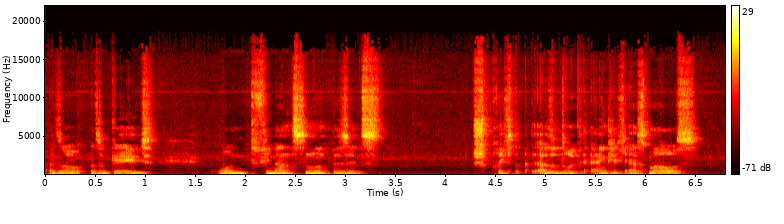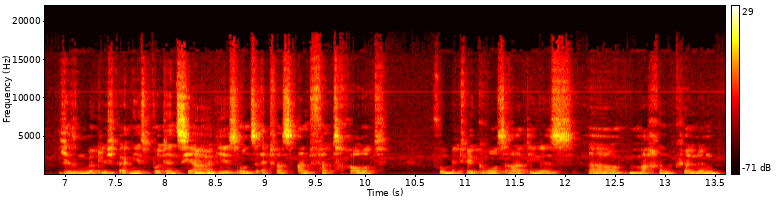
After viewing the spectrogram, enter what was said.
Also, also Geld und Finanzen und Besitz spricht, also drückt eigentlich erstmal aus, hier sind Möglichkeiten, hier ist Potenzial, mhm. hier ist uns etwas anvertraut, womit wir Großartiges äh, machen können.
